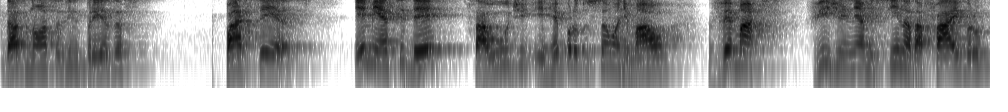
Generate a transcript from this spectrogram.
das nossas empresas parceiras: MSD, Saúde e Reprodução Animal, VMAX, Viginiamicina da Fibro,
